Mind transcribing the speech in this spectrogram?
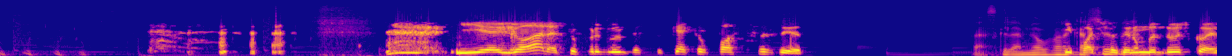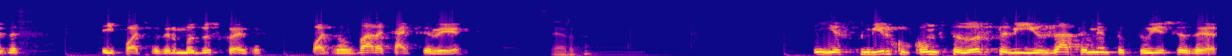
e agora tu perguntas-te o que é que eu posso fazer. Pá, se calhar é melhor levar a E podes caixa fazer B. uma de duas coisas. E podes fazer uma de duas coisas. Podes levar a caixa B Certo? e assumir que o computador sabia exatamente o que tu ias fazer.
